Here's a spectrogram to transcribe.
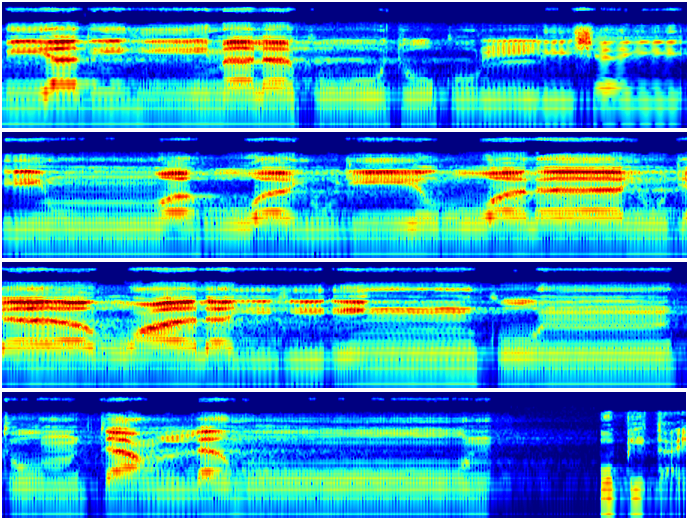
بيده ملكوت كل شيء وهو يجير ولا يجار عليه ان كنتم تعلمون Upitaj,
